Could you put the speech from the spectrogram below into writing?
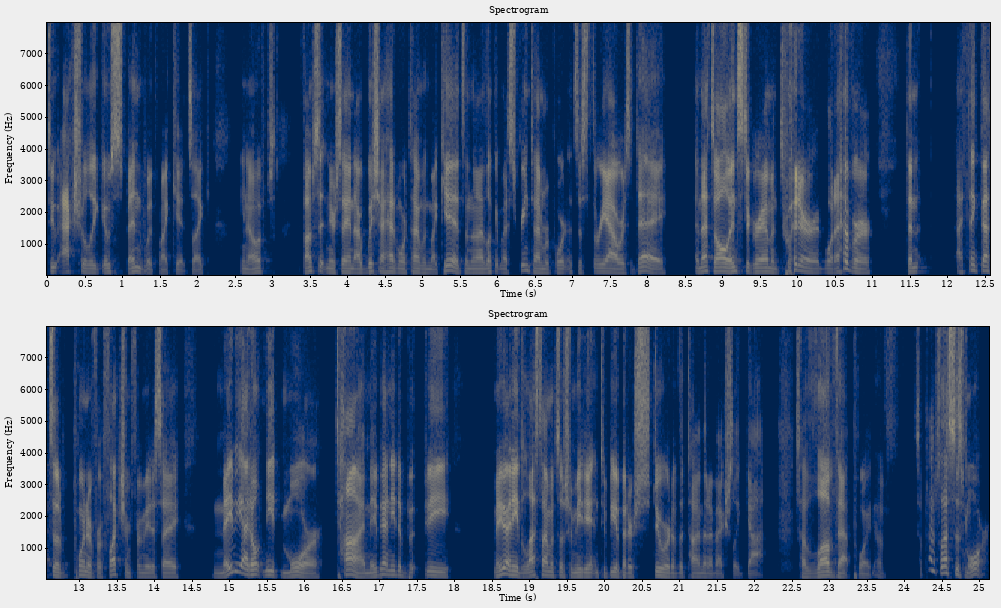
to actually go spend with my kids. Like, you know, if if I'm sitting here saying I wish I had more time with my kids, and then I look at my screen time report and it says three hours a day, and that's all Instagram and Twitter and whatever, then I think that's a point of reflection for me to say maybe I don't need more time. Maybe I need to be, maybe I need less time on social media and to be a better steward of the time that I've actually got. So I love that point of sometimes less is more.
